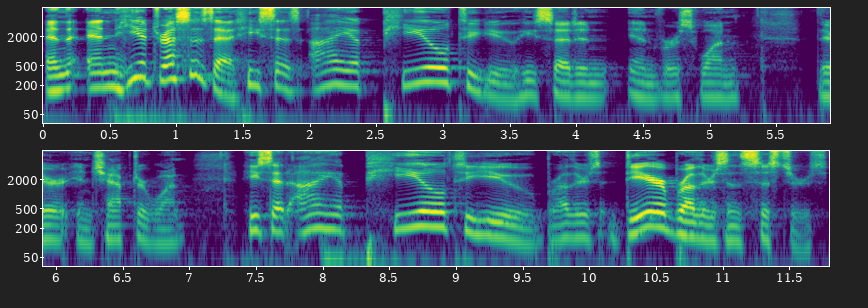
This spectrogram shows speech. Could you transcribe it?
And, and he addresses that. He says, I appeal to you, he said in, in verse 1 there in chapter 1. He said, I appeal to you, brothers, dear brothers and sisters.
